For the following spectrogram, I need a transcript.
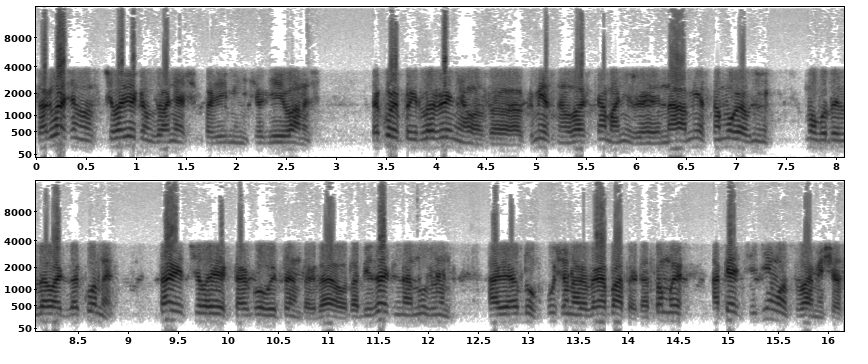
Согласен с человеком, звонящим по имени Сергей Иванович. Такое предложение вот, э, к местным властям, они же на местном уровне могут издавать законы. Ставит человек торговый центр, да, вот обязательно нужен авиадук, пусть он разрабатывает. А то мы опять сидим вот с вами сейчас,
